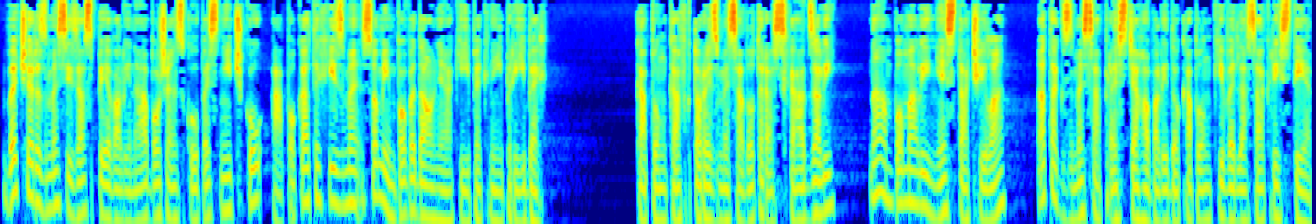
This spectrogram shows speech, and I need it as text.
Večer sme si zaspievali náboženskú pesničku a po katechizme som im povedal nejaký pekný príbeh. Kaplnka, v ktorej sme sa doteraz schádzali, nám pomaly nestačila a tak sme sa presťahovali do kaplnky vedľa sakristie.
